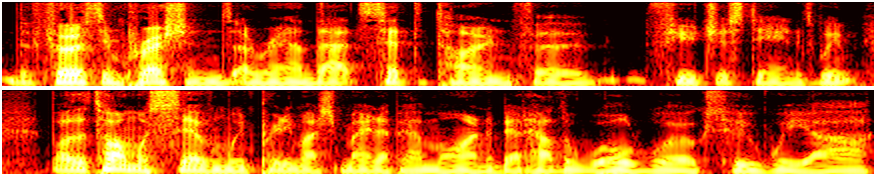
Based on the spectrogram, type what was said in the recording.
the first impressions around that set the tone for future standards. We, by the time we're seven, we pretty much made up our mind about how the world works, who we are,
